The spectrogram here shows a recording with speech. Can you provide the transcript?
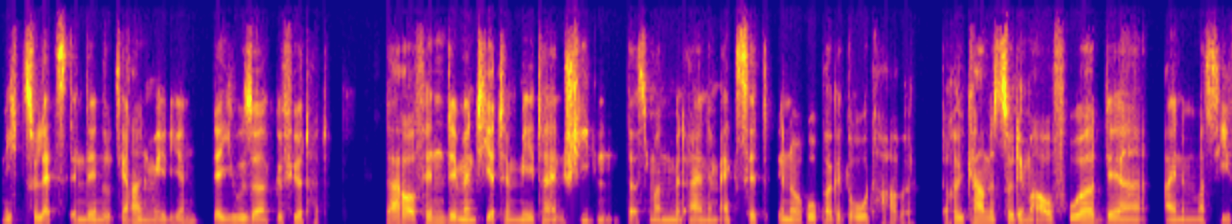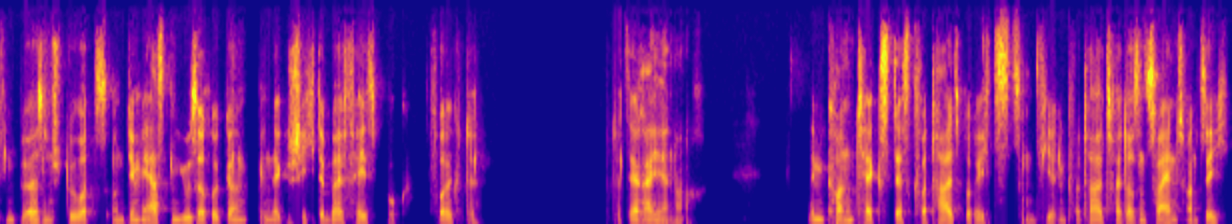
nicht zuletzt in den sozialen Medien, der User geführt hat. Daraufhin dementierte Meta entschieden, dass man mit einem Exit in Europa gedroht habe. Doch wie kam es zu dem Aufruhr, der einem massiven Börsensturz und dem ersten Userrückgang in der Geschichte bei Facebook folgte? Der Reihe nach. Im Kontext des Quartalsberichts zum vierten Quartal 2022,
